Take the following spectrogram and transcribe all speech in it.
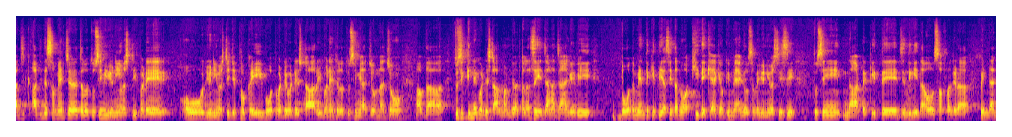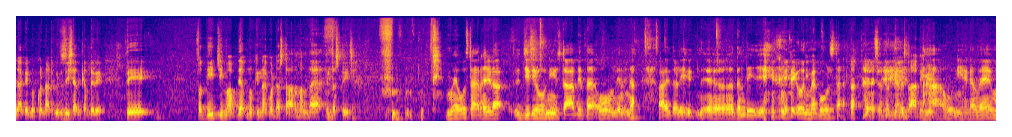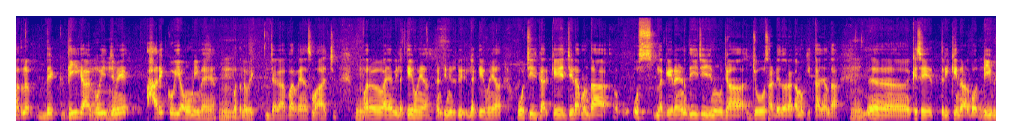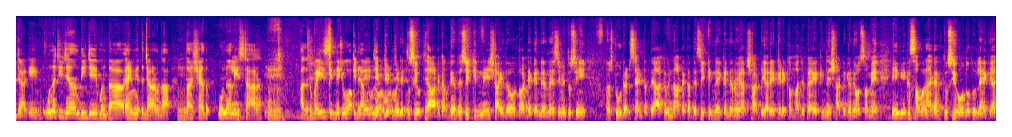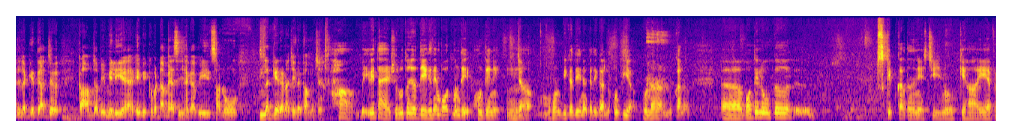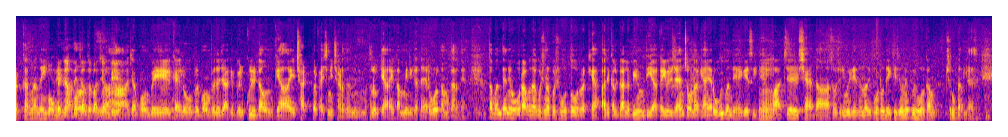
ਅੱਜ ਅੱਜ ਦੇ ਸਮੇਂ 'ਚ ਚਲੋ ਤੁਸੀਂ ਵੀ ਯੂਨੀਵਰਸਿਟੀ ਪੜ੍ਹੇ ਉਹ ਯੂਨੀਵਰਸਿਟੀ ਜਿੱਥੋਂ ਕਈ ਬਹੁਤ ਵੱਡੇ ਵੱਡੇ ਸਟਾਰ ਵੀ ਬਣੇ ਚਲੋ ਤੁਸੀਂ ਵੀ ਅੱਜ ਉਹਨਾਂ ਚੋਂ ਆਪਦਾ ਤੁਸੀਂ ਕਿੰਨੇ ਕੁ ਵੱਡੇ ਸਟਾਰ ਬਣਦੇ ਹੋ? ਅੱਜ ਪਹਿਲਾਂ ਅਸੀਂ ਇਹ ਜਾਣਨਾ ਚਾਹਾਂਗੇ ਵੀ ਬਹੁਤ ਮਿਹਨਤ ਕੀਤੀ ਅਸੀਂ ਤੁਹਾਨੂੰ ਅੱਖੀ ਦੇਖਿਆ ਕਿਉਂਕਿ ਮੈਂ ਵੀ ਉਸ ਸਮੇਂ ਯੂਨੀਵਰਸਿਟੀ ਸੀ। ਤੁਸੀਂ ਨਾਟਕ ਕੀਤੇ ਜ਼ਿੰਦਗੀ ਦਾ ਉਹ ਸਫ਼ਰ ਜਿਹੜਾ ਪਿੰਡਾਂ ਜਾ ਕੇ ਨੁੱਕੜ ਨਾਟਕ ਵੀ ਤੁਸੀਂ ਸ਼ਾਇਦ ਕਰਦੇ ਰਹੇ। ਤੇ ਪ੍ਰਦੀਪ ਚੀਮਾ ਆਪਣੇ ਆਪ ਨੂੰ ਕਿੰਨਾ ਕੁ ਵੱਡਾ ਸਟਾਰ ਮੰਨਦਾ ਹੈ ਇੰਡਸਟਰੀ 'ਚ? ਮੈਂ ਉਹ ਸਟਾਰ ਆ ਜਿਹੜਾ ਜਿਹਦੇ ਉਹ ਨਹੀਂ ਸਟਾਰ ਦੇ ਤਾਂ ਉਹ ਹੁੰਦੇ ਨੇ ਨਾ ਆਲੇ ਦਲੇ ਦੰਦੇ ਜੇ ਮੇਰੇ ਉਹ ਨਹੀਂ ਮੈਂ ਗੋਲ ਸਟਾਰ ਅੱਛਾ ਦੰਦਿਆਂ ਵਾਲੇ ਸਟਾਰ ਨਹੀਂ ਹਾਂ ਉਹ ਨਹੀਂ ਹੈਗਾ। ਮੈਂ ਮਤਲਬ ਦੇਖ ਠੀਕ ਆ ਕੋਈ ਜਿਵੇਂ ਹਰ ਇੱਕ ਕੋਈ ਆ ਉਵੇਂ ਮੈਂ ਆ। ਮਤਲਬ ਇੱਕ ਜਗ੍ਹਾ ਭਰ ਰਿਹਾ ਸਮਾਜ 'ਚ। ਪਰ ਐਂ ਵੀ ਲੱਗੇ ਹੋਏ ਆ ਕੰਟੀਨਿਊਸਲੀ ਲੱਗੇ ਹੋਏ ਆ। ਉਹ ਚੀਜ਼ ਕਰਕੇ ਜਿਹੜਾ ਬੰਦਾ ਉਸ ਲੱਗੇ ਰਹਿਣ ਦੀ ਚੀਜ਼ ਨੂੰ ਜਾਂ ਜੋ ਸਾਡੇ ਦੁਆਰਾ ਕੰਮ ਕੀਤਾ ਜਾਂਦਾ ਕਿਸੇ ਤਰੀਕੇ ਨਾਲ ਬਹੁਤ ਡੀਪ ਜਾ ਕੇ ਉਹਨਾਂ ਚੀਜ਼ਾਂ ਦੀ ਜੇ ਬੰਦਾ ਅਹਿਮੀਅਤ ਜਾਣਦਾ ਤਾਂ ਸ਼ਾਇਦ ਉਹਨਾਂ ਲਈ ਸਟਾਰ ਅਦਰਵਾਈਜ਼ ਕਿੰਨੇ ਜੋ ਆਪਣੇ ਆਪ ਨੂੰ ਜਿਹੜੇ ਤੁਸੀਂ ਉੱਥੇ ਆਰਟ ਕਰਦੇ ਹੁੰਦੇ ਸੀ ਕਿੰਨੇ ਸ਼ਾਇਦ ਉਹ ਤੁਹਾਡੇ ਕਹਿੰਦੇ ਹੁੰਦੇ ਜਿਵੇਂ ਤੁਸੀਂ ਸਟੂਡੈਂਟ ਸੈਂਟਰ ਤੇ ਆ ਕੇ ਵੀ ਨਾਟਕ ਕਰਦੇ ਸੀ। ਕਿੰਨੇ ਕਹਿੰਦੇ ਹੋਣੇ ਯਾਰ ਛੱਡ ਯਾਰ ਇਹ ਕਿਹੜੇ ਕੰਮਾਂ 'ਚ ਪੈ ਗਏ? ਕਿੰਨੇ ਛੱਡ ਕੇ ਹੋਣੇ ਉਸ ਸਮੇਂ? ਇਹ ਵੀ ਇੱਕ ਸਬਰ ਹੈਗਾ ਕਿ ਤੁਸੀਂ ਉਦੋਂ ਤੋਂ ਲੈ ਕੇ ਅੱਜ ਲੱਗੇ ਤੇ ਅੱਜ ਕਾਮਯਾਬੀ ਮਿਲੀ ਹੈ। ਇਹ ਵੀ ਇੱਕ ਵੱਡਾ ਮੈਸੇਜ ਹੈਗਾ ਵੀ ਸਾਨੂੰ ਲੱਗੇ ਰਹਿਣਾ ਚਾਹੀਦਾ ਕੰਮ 'ਚ। ਹਾਂ ਇਹ ਤਾਂ ਹੈ। ਸ਼ੁਰੂ ਤੋਂ ਜਦ ਦੇਖਦੇ ਆ ਬਹੁਤ ਬੰਦੇ ਹੁੰਦੇ ਨੇ। ਜਾਂ ਹੁਣ ਵੀ ਕਦੇ ਨਾ ਕਦੇ ਗੱਲ ਹੁੰਦੀ ਆ ਉਹਨਾਂ ਨਾਲ ਲੋਕਾਂ ਨਾਲ। ਬਹੁਤੇ ਲੋਕ ਸਕਿਪ ਕਰ ਦਿੰਦੇ ਨੇ ਇਸ ਚੀਜ਼ ਨੂੰ ਕਿ ਹਾਂ ਇਹ ਐਫਰਟ ਕਰਨਾ ਨਹੀਂ ਬੰਬੇ ਜਾਣ ਦੀ ਜਲਦਬਾਜ਼ੀ? ਹੁੰਦੀ ਹੈ। ਹਾਂ ਜਾਂ ਬੰਬੇ ਕਹਿ ਲਓ ਫਿਰ ਬੰਬੇ ਤੋਂ ਜਾ ਕੇ ਬਿਲਕੁਲ ਹੀ ਡਾਊਨ ਕਿ ਹਾਂ ਇਹ ਛੱਡ ਪ੍ਰੋਫੈਸ਼ਨ ਹੀ ਛੱਡ ਦਿੰਦੇ ਨੇ। ਮਤਲਬ ਕਿ ਹਾਂ ਇਹ ਕੰਮ ਹੀ ਨਹੀਂ ਕਰਨਾ ਯਾਰ ਹੋਰ ਕੰਮ ਕਰਦੇ ਆ। ਤਾਂ ਬੰਦਿਆਂ ਨੇ ਹੋਰ ਆਪਦਾ ਕੁਝ ਨਾ ਕੁਝ ਹੋਰ ਤੋਰ ਰੱਖਿਆ। ਅੱਜ ਕੱਲ ਗੱਲ ਵੀ ਹੁੰਦੀ ਆ ਕਈ ਵਾਰੀ ਜ਼ਹਿਨ ਚ ਆਉਂਦਾ ਕਿ ਹਾਂ ਯਾਰ ਉਹ ਵੀ ਬੰਦੇ ਹੈਗੇ ਸੀ। ਬਾਅਦ ਚ ਸ਼ਾਇਦ ਆ ਸੋਸ਼ਲ ਮੀਡੀਆ ਤੇ ਉਹਨਾਂ ਦੀ ਫੋਟੋ ਦੇਖੀ ਸੀ ਉਹਨੇ ਕੋਈ ਹੋਰ ਕੰਮ ਸ਼ੁਰੂ ਕਰ ਲਿਆ ਸੀ।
